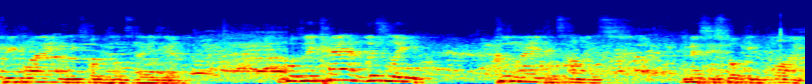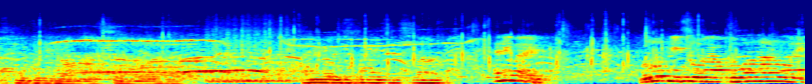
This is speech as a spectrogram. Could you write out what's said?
to be playing these fuckers on stage again. Unfortunately, Ken literally couldn't make it tonight. He missed his fucking flight, believe it or not, so... Stuff. Anyway, we're lucky to have the one and only.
